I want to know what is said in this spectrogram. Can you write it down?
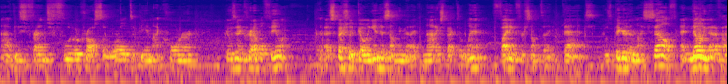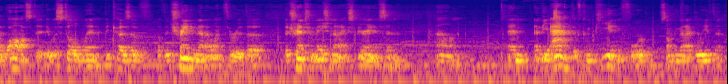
uh, these friends flew across the world to be in my corner. It was an incredible feeling, especially going into something that I did not expect to win, fighting for something that was bigger than myself, and knowing that if I lost, it, it was still a win because of, of the training that I went through, the, the transformation that I experienced, and um, and, and the act of competing for something that I believed in.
